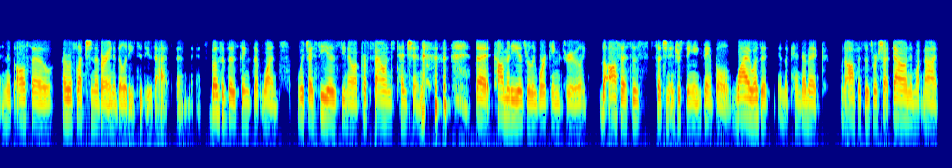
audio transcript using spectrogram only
And it's also a reflection of our inability to do that. And it's both of those things at once, which I see as, you know, a profound tension that comedy is really working through. Like The Office is such an interesting example. Why was it in the pandemic when offices were shut down and whatnot?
